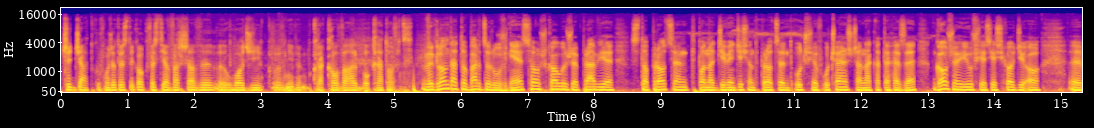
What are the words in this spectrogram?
czy dziadków. Może to jest tylko kwestia Warszawy, Łodzi, nie wiem, Krakowa albo Kratowic. Wygląda to bardzo różnie. Są szkoły, że prawie 100% ponad 90% uczniów uczęszcza na katechezę. Gorzej już jest, jeśli chodzi o e,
